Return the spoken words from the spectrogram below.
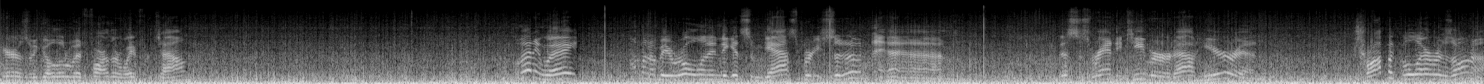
here as we go a little bit farther away from town. Well, anyway, I'm going to be rolling in to get some gas pretty soon, and this is Randy T-Bird out here in tropical Arizona.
